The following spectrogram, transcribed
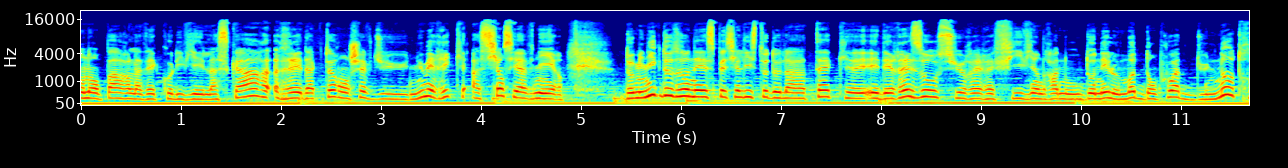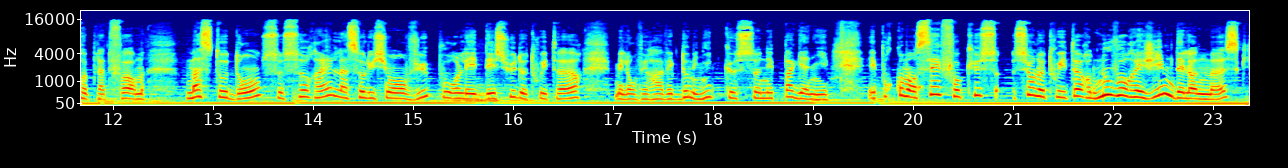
On en parle avec Olivier Lascar, rédacteur en chef du numérique à Sciences et Avenir. Dominique Dezonnet, spécialiste de la tech et des réseaux sur RFI, viendra nous donner le mode d'emploi d'une autre plateforme, Mastodon. Ce serait la solution en vue pour les déçus de Twitter? Mais l'on verra avec Dominique que ce n'est pas gagné. Et pour commencer, focus sur le Twitter nouveau régime d'Elon Musk.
